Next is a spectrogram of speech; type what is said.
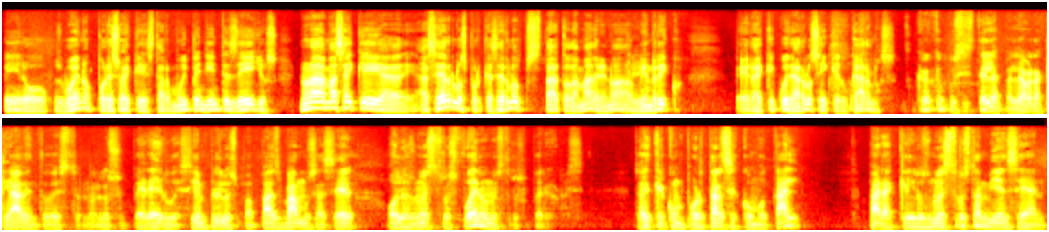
Pero, pues bueno, por eso hay que estar muy pendientes de ellos. No nada más hay que eh, hacerlos, porque hacerlos pues, está toda madre, ¿no? Bien rico. Pero hay que cuidarlos y hay que educarlos. Creo que pusiste la palabra clave en todo esto, ¿no? Los superhéroes. Siempre los papás vamos a ser, o los nuestros fueron nuestros superhéroes. Entonces hay que comportarse como tal para que los nuestros también sean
